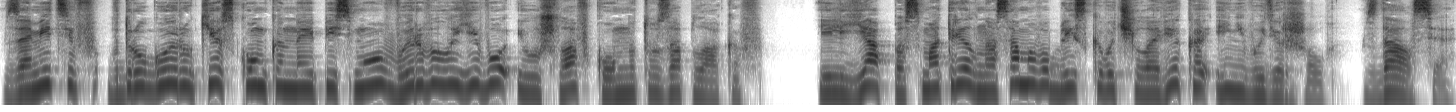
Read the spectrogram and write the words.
Заметив в другой руке скомканное письмо, вырвала его и ушла в комнату, заплакав. Илья посмотрел на самого близкого человека и не выдержал. Сдался.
